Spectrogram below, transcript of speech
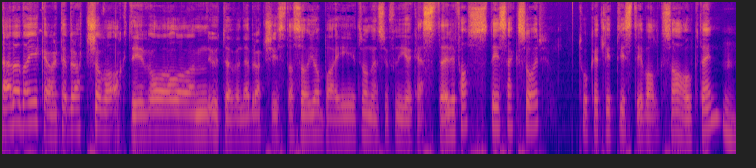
Nei, da, da, gikk jeg vel til bratsj og var aktiv og, og utøvende bratsjist. Altså jobba i Trondheim Symfoniorkester fast i seks år. Tok et litt dristig valg, sa opp den. Mm.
